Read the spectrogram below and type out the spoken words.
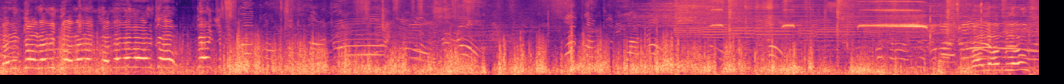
Let him go, let him go, let him go, let them all go. Benji. Well done, Blues.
